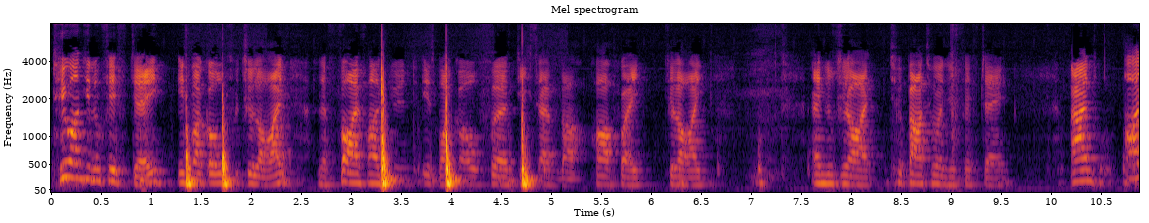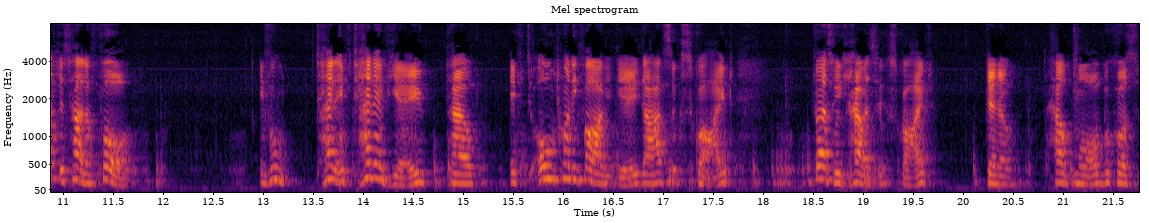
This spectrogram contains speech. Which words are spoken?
250 is my goal for July. And then 500 is my goal for December. Halfway July. End of July. To about 250. And I just had a thought. If all 10, if 10 of you tell, if all 25 of you that have subscribed, first week haven't subscribed, then it'll help more because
